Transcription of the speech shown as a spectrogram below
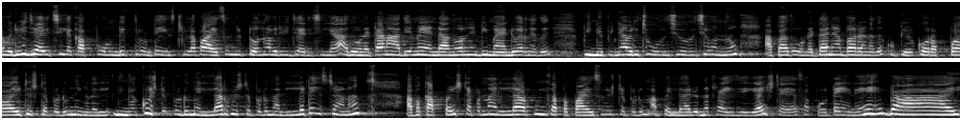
അവർ വിചാരിച്ചില്ല കപ്പ് കൊണ്ട് ഇത്രയും ടേസ്റ്റുള്ള പായസം കിട്ടുമെന്ന് അവർ വിചാരിച്ചില്ല. അതുകൊണ്ടിട്ടാണ് ആദ്യം വേണ്ടാന്ന് പറഞ്ഞ് ഡിമാൻഡ് പറഞ്ഞത്. പിന്നെ പിന്നെ അവർ ചോദിച്ച് ചോദിച്ച് വന്നു. അപ്പോൾ അതുകൊണ്ടിട്ടാണ് ഞാൻ പറയണത്. കുട്ടികൾക്ക് ഉറപ്പായിട്ട് ഇഷ്ടപ്പെടും. നിങ്ങൾ നിങ്ങൾക്കും ഇഷ്ടപ്പെടും. എല്ലാവർക്കും ഇഷ്ടപ്പെടും. നല്ല ടേസ്റ്റാണ് അപ്പോൾ കപ്പ ഇഷ്ടപ്പെടുന്ന എല്ലാവർക്കും ഈ കപ്പ പായസം ഇഷ്ടപ്പെടും. അപ്പോൾ എല്ലാവരും ഒന്ന് ട്രൈ ചെയ്യുക. ഇഷ്ടമായ സപ്പോർട്ട് ചെയ്യണേ. ബായ്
